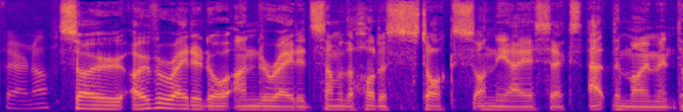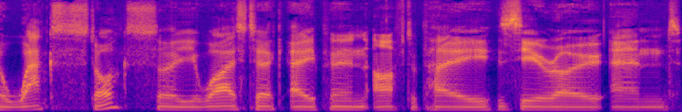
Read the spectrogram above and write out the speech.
Fair enough. So, overrated or underrated, some of the hottest stocks on the ASX at the moment, the WAAAX stocks. So, your WiseTech, Appen, Afterpay, Xero, and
